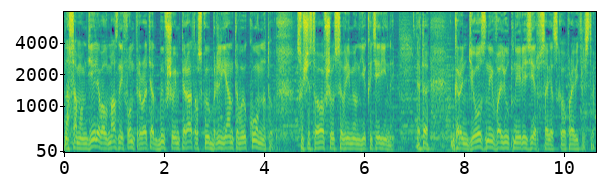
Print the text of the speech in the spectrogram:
На самом деле в алмазный фонд превратят бывшую императорскую бриллиантовую комнату, существовавшую со времен Екатерины. Это грандиозный валютный резерв советского правительства.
